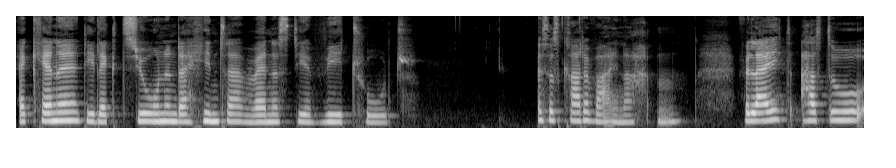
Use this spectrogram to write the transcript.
erkenne die Lektionen dahinter, wenn es dir weh tut. Es ist gerade Weihnachten. Vielleicht hast du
